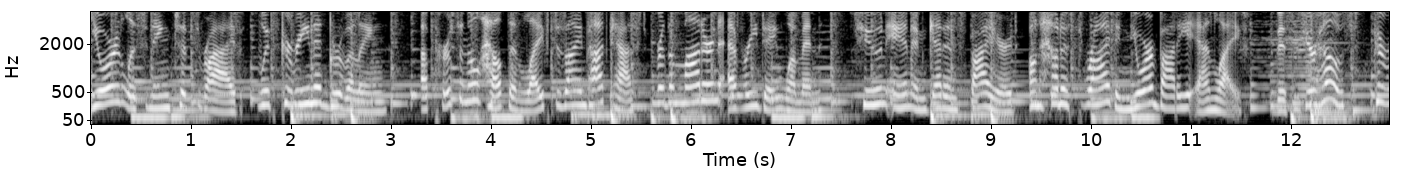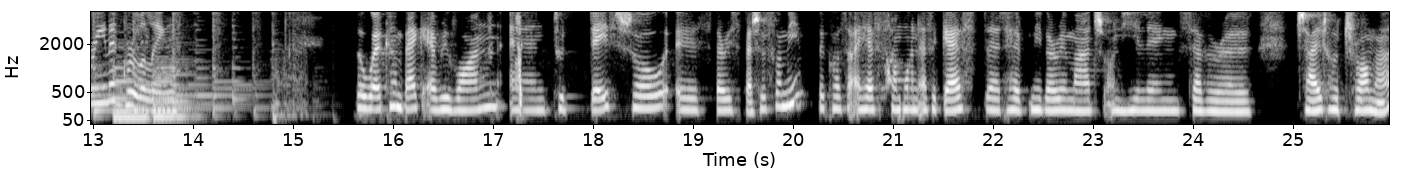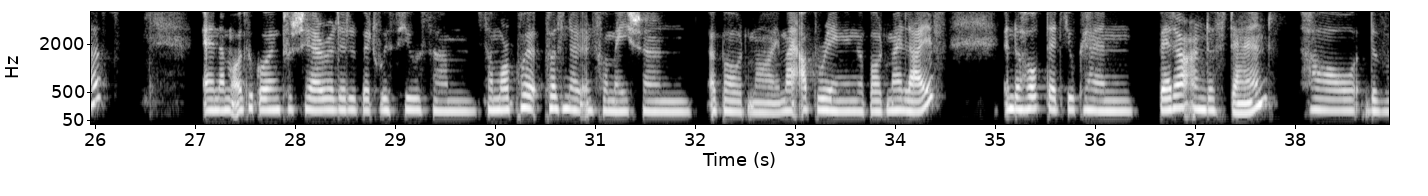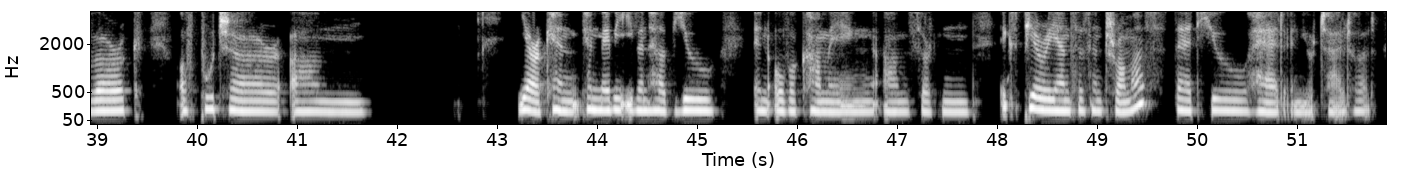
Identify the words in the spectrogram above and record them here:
You're listening to Thrive with Carina Grueling, a personal health and life design podcast for the modern everyday woman. Tune in and get inspired on how to thrive in your body and life. This is your host, Carina Grueling. So, welcome back, everyone. And today's show is very special for me because I have someone as a guest that helped me very much on healing several childhood traumas. And I'm also going to share a little bit with you some, some more personal information about my, my upbringing, about my life in the hope that you can better understand how the work of Puja, um, yeah, can, can maybe even help you in overcoming um, certain experiences and traumas that you had in your childhood.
